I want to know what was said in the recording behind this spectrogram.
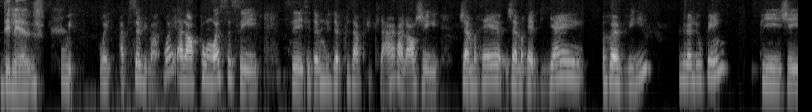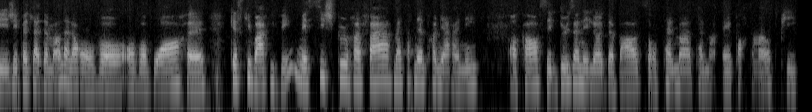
d'élèves. Oui, oui, absolument. Oui, alors pour moi, ça, c'est, c'est, devenu de plus en plus clair. Alors, j'ai, j'aimerais, j'aimerais bien revivre le looping. Puis j'ai, fait la demande, alors on va, on va voir euh, qu'est-ce qui va arriver. Mais si je peux refaire maternelle première année encore, ces deux années-là de base sont tellement, tellement importantes. Puis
